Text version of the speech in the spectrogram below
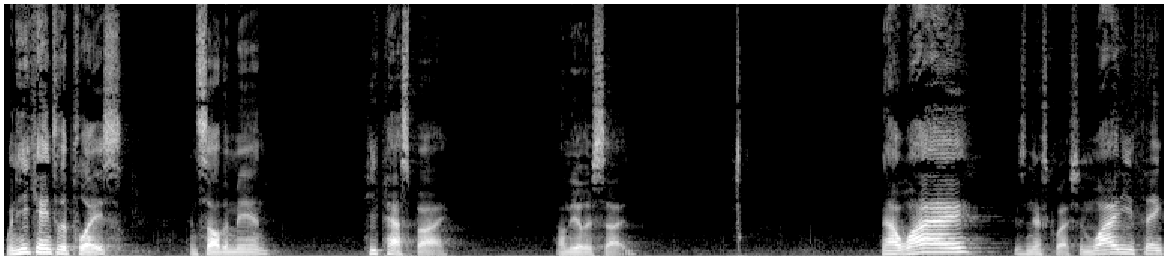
When he came to the place and saw the man, he passed by on the other side. Now, why? Here's the next question. Why do you think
